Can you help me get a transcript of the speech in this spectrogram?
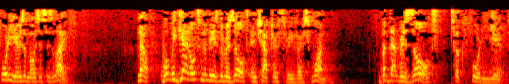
40 years of Moses' life. Now, what we get ultimately is the result in chapter 3, verse 1. But that result took 40 years.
